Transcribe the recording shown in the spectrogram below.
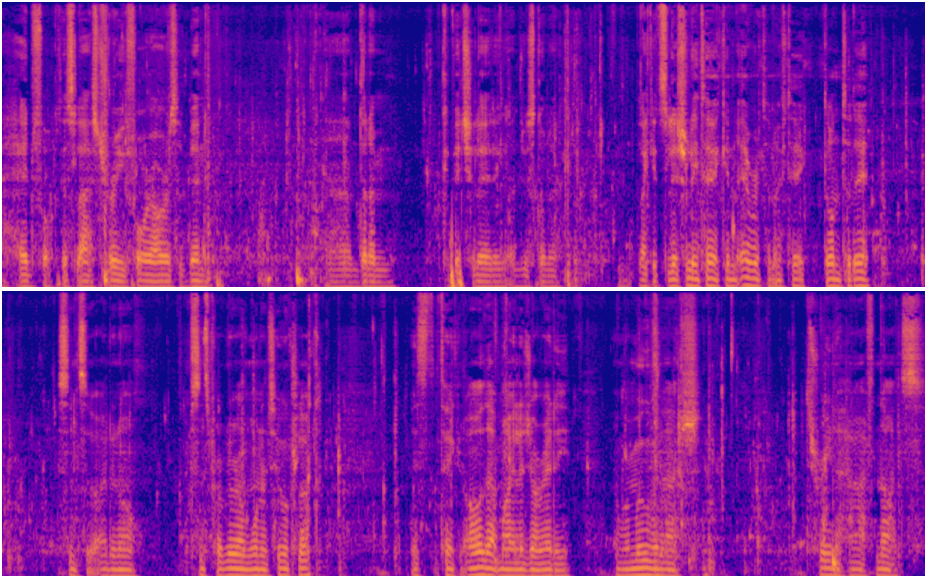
a head fuck this last three, four hours have been. Um, that I'm capitulating and just gonna, like, it's literally taken everything I've take, done today since, I don't know, since probably around one or two o'clock. It's taken all that mileage already, and we're moving at three and a half knots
